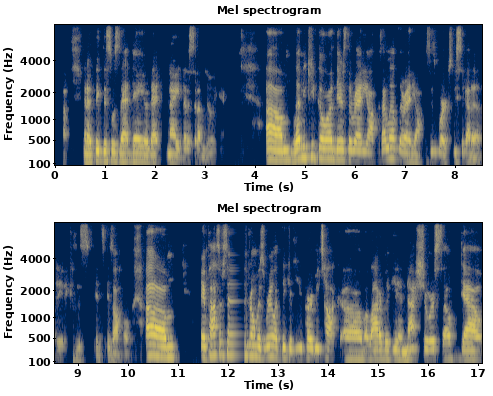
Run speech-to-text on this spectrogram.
And I think this was that day or that night that I said I'm doing it. Um, let me keep going. There's the Ratty office. I love the Ratty office. It works. We still got to update it because it's, it's, it's awful. Um, imposter syndrome is real. I think if you've heard me talk um, a lot of, again, not sure, self-doubt,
